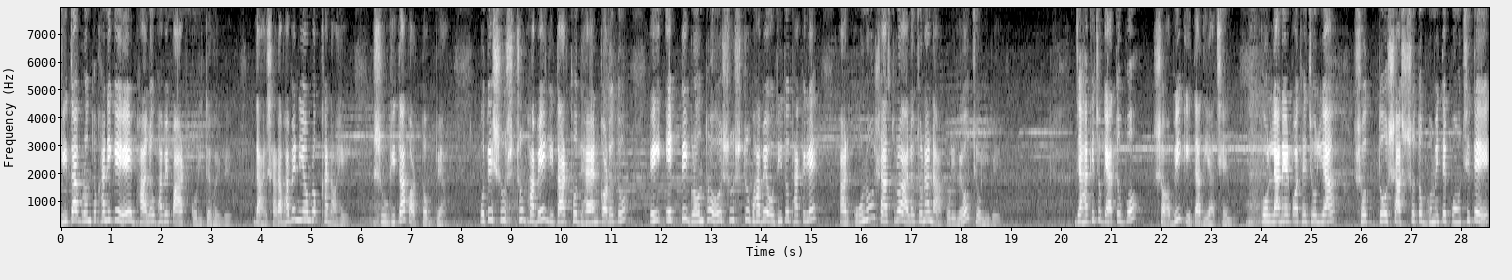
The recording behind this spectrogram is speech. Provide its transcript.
গীতা গ্রন্থখানিকে ভালোভাবে পাঠ করিতে হইবে। দায় সারাভাবে নিয়ম রক্ষা নহে, সুগীতা কর্তব্যা। অতি সুষ্ঠুভাবে গীতার্থ ধ্যান করত এই একটি গ্রন্থ সুষ্ঠুভাবে অধীত থাকিলে আর কোনো শাস্ত্র আলোচনা না করিলেও চলিবে। যাহা কিছু জ্ঞাতব্য, সবই গীতা দিয়াছেন। কল্যাণের পথে চলিয়া সত্য শাশ্বত ভূমিতে পৌঁছিতে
